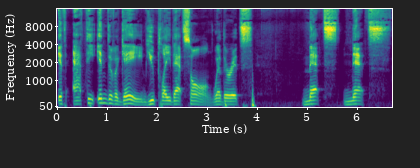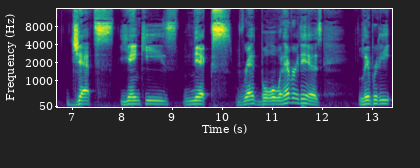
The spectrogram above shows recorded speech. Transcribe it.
If at the end of a game you play that song, whether it's Mets, Nets, Jets, Yankees, Knicks, Red Bull, whatever it is, Liberty,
